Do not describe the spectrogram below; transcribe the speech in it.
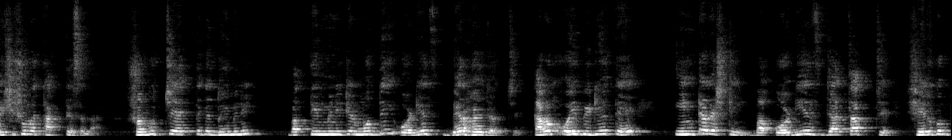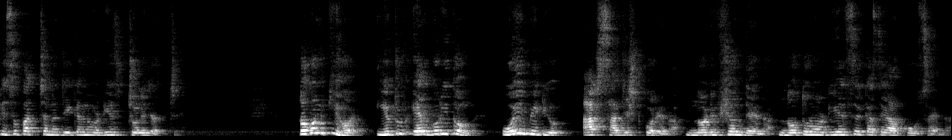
বেশি সময় থাকতেছে না। সর্বোচ্চ এক থেকে দুই মিনিট বা তিন মিনিটের মধ্যেই অডিয়েন্স বের হয়ে যাচ্ছে। কারণ ওই ভিডিওতে ইন্টারেস্টিং বা অডিয়েন্স যা চাচ্ছে সেরকম কিছু পাচ্ছে না যে কারণে অডিয়েন্স চলে যাচ্ছে। তখন কি হয়? ইউটিউব অ্যালগোরিদম ওই ভিডিও আর সাজেস্ট করে না নোটিফিকেশন দেয় না, নতুন অডিয়েন্সের কাছে আর পৌঁছায় না।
